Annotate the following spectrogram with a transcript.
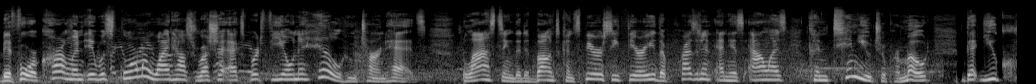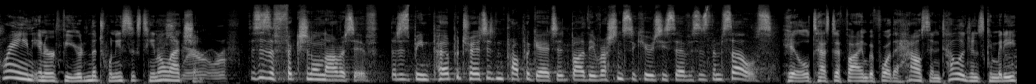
Before Karlan, it was former White House Russia expert Fiona Hill who turned heads, blasting the debunked conspiracy theory the president and his allies continue to promote that Ukraine interfered in the 2016 election. This is a fictional narrative that has been perpetrated and propagated by the Russian security services themselves. Hill testifying before the House Intelligence Committee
